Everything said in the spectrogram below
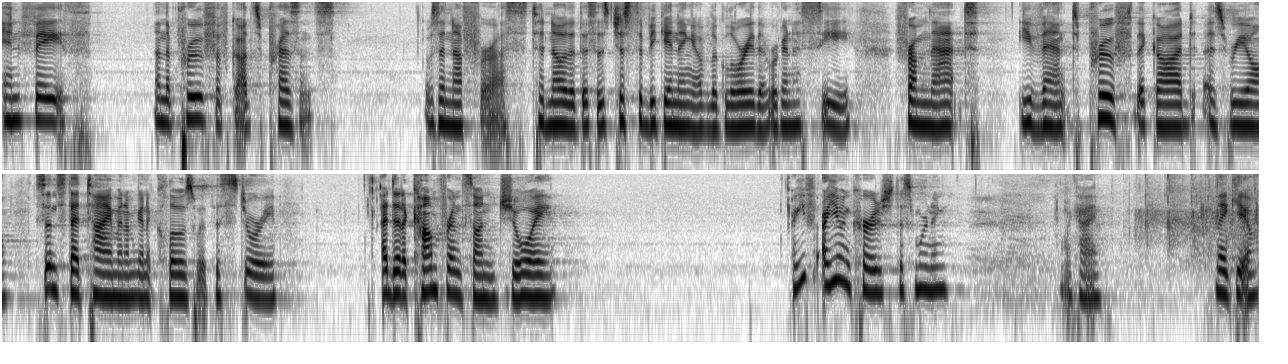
in faith and the proof of God's presence was enough for us to know that this is just the beginning of the glory that we're going to see from that event, proof that God is real. Since that time, and I'm going to close with this story, I did a conference on joy. Are you, are you encouraged this morning? Okay. Thank you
